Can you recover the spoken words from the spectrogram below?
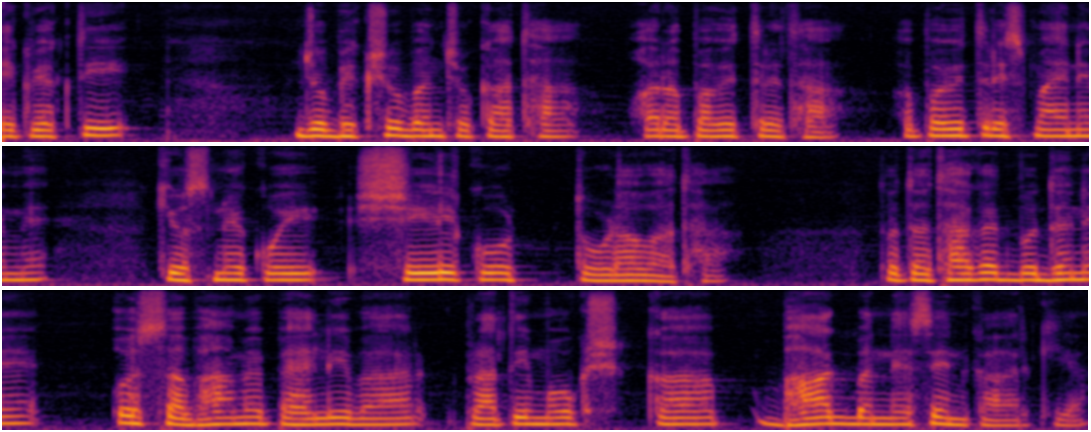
एक व्यक्ति जो भिक्षु बन चुका था और अपवित्र था। अपवित्र इस मायने में कि उसने कोई शील को तोड़ा हुआ था। तो तथागत बुद्ध ने उस सभा में पहली बार प्रातिमोक्ष का भाग बनने से इनकार किया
